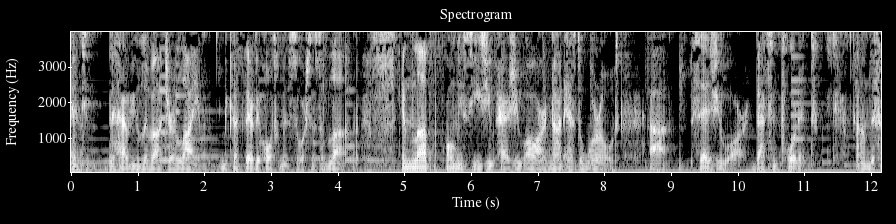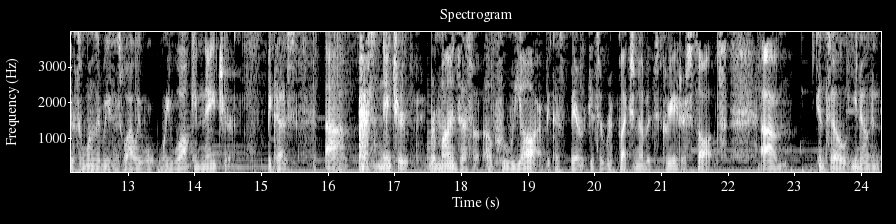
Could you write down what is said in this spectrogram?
and to, to have you live out your life because they're the ultimate sources of love. And love only sees you as you are, not as the world uh, says you are. That's important. Um, this is one of the reasons why we we walk in nature, because um, nature reminds us of who we are, because there it's a reflection of its creator's thoughts. Um, and so, you know, in,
